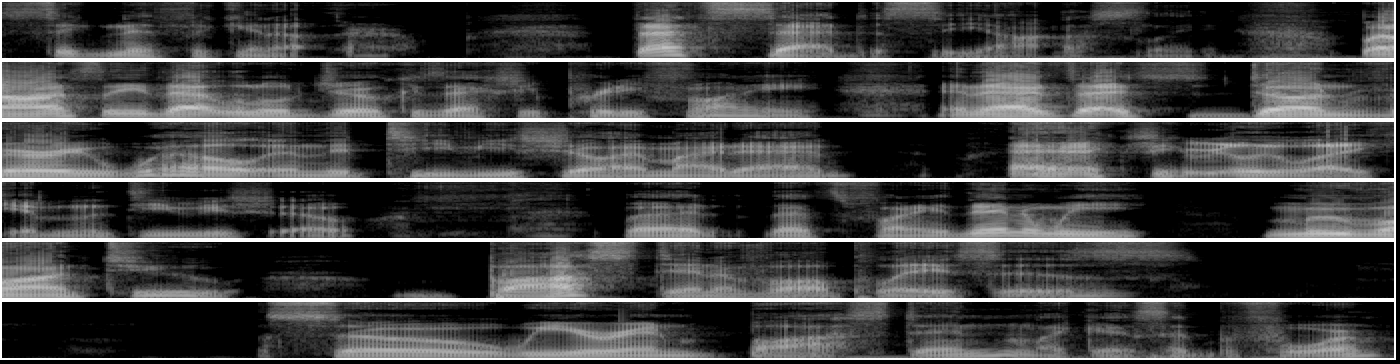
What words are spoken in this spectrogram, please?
significant other. That's sad to see, honestly. But honestly, that little joke is actually pretty funny, and that's that's done very well in the TV show. I might add, I actually really like it in the TV show. But that's funny. Then we move on to Boston, of all places. So we are in Boston, like I said before,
